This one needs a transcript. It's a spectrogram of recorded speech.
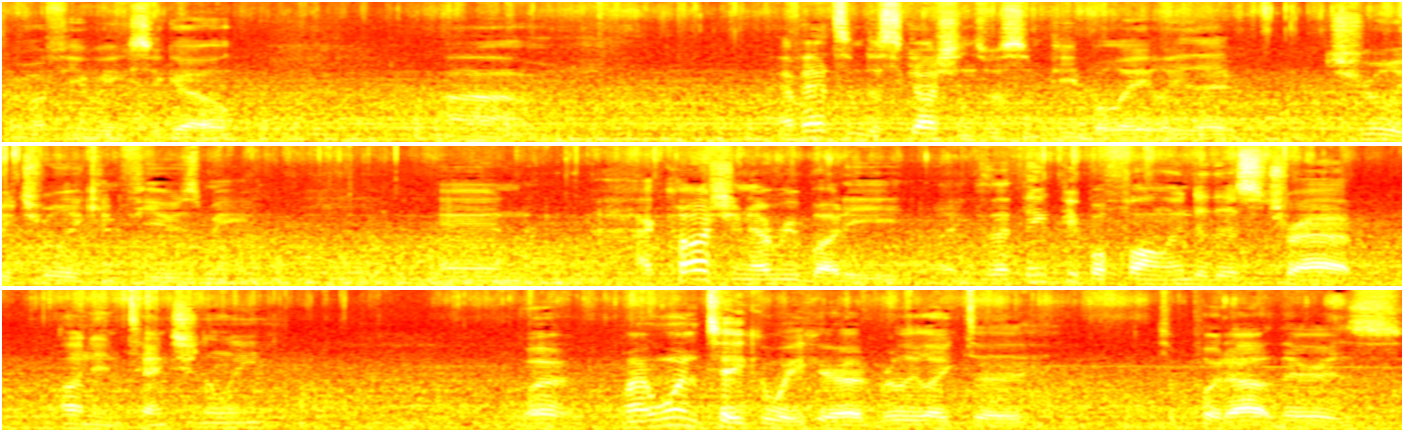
from a few weeks ago. I've had some discussions with some people lately that truly, truly confuse me. And I caution everybody, because I think people fall into this trap unintentionally. But my one takeaway here I'd really like to, to put out there is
